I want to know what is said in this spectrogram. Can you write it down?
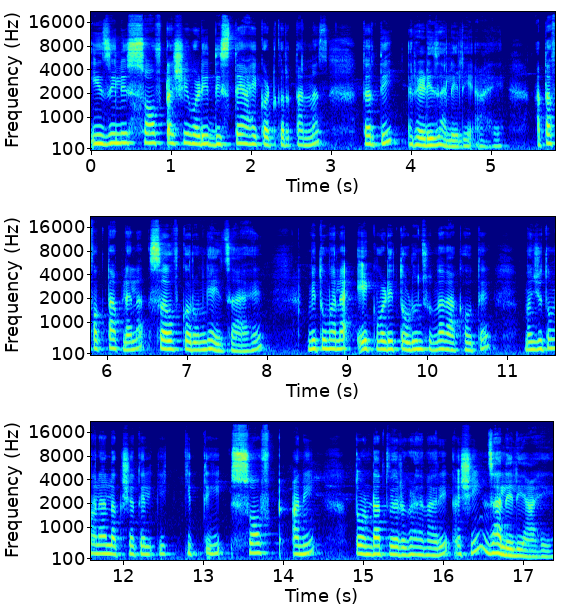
इझिली सॉफ्ट अशी वडी दिसते आहे कट करतानाच तर ती रेडी झालेली आहे. आता फक्त आपल्याला सर्व करून घ्यायचं आहे. मी तुम्हाला एक वडी तोडूनसुद्धा दाखवते. म्हणजे तुम्हाला लक्षात येईल की किती सॉफ्ट आणि तोंडात विरघळणारी अशी झालेली आहे.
